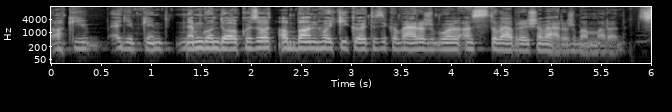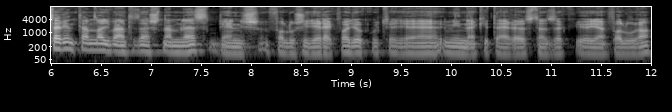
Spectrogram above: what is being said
aki egyébként nem gondolkozott abban, hogy kiköltözik a városból, az továbbra is a városban marad. Szerintem nagy változás nem lesz. Én is falusi gyerek vagyok, úgyhogy mindenkit erre ösztönzök, jöjjön falura.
